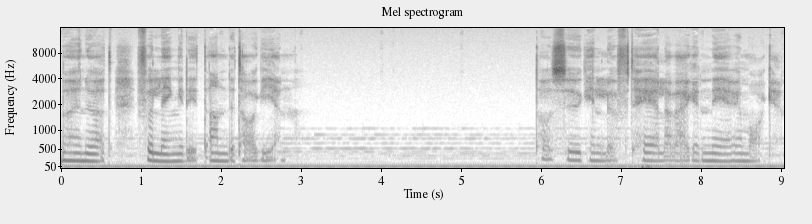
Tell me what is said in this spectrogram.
Börja nu att förlänga ditt andetag igen. Ta och sug in luft hela vägen ner i magen.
